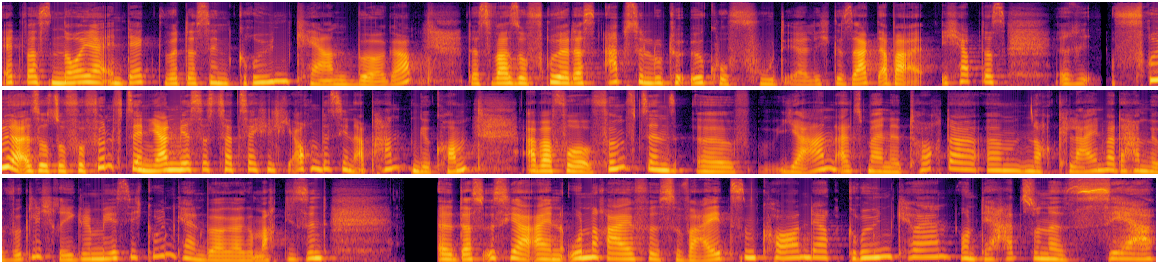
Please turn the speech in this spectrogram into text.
etwas neuer entdeckt wird, das sind Grünkernburger. Das war so früher das absolute Öko-Food, ehrlich gesagt. Aber ich habe das früher, also so vor 15 Jahren, mir ist das tatsächlich auch ein bisschen abhanden gekommen. Aber vor 15 äh, Jahren, als meine Tochter ähm, noch klein war, da haben wir wirklich regelmäßig Grünkernburger gemacht. Die sind äh, das ist ja ein unreifes Weizenkorn, der Grünkern, und der hat so eine sehr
